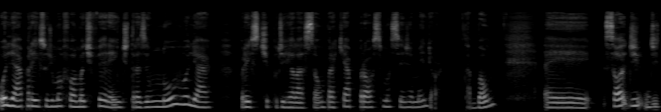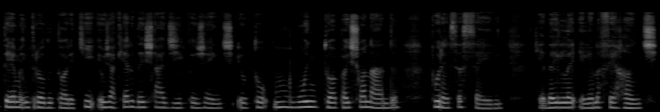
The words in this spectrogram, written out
olhar para isso de uma forma diferente, trazer um novo olhar para esse tipo de relação para que a próxima seja melhor, tá bom? É, só de, de tema introdutório aqui, eu já quero deixar a dica, gente. Eu tô muito apaixonada por essa série, que é da Helena Ferrante,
